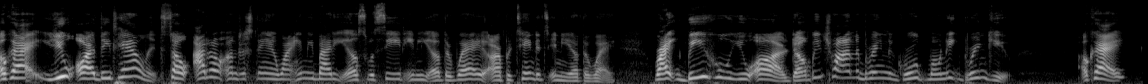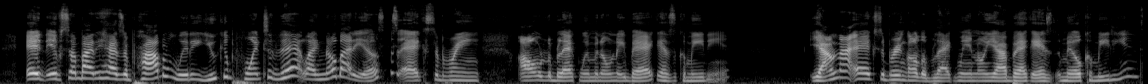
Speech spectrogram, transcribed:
Okay, you are the talent. So I don't understand why anybody else would see it any other way or pretend it's any other way. Right? Be who you are. Don't be trying to bring the group Monique bring you. Okay? And if somebody has a problem with it, you can point to that. Like nobody else is asked to bring all the black women on their back as a comedian. Y'all not asked to bring all the black men on y'all back as male comedians.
